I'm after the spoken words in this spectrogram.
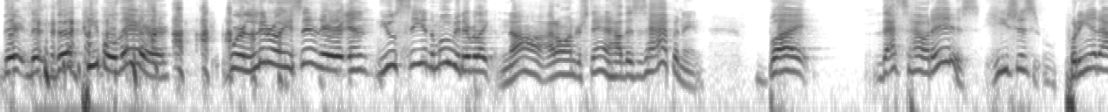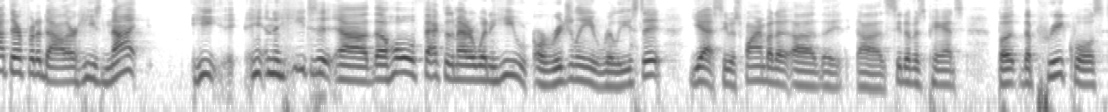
There- the, the people there were literally sitting there and you see in the movie they were like nah i don't understand how this is happening. But that's how it is. He's just putting it out there for the dollar. He's not he and he uh, the whole fact of the matter when he originally released it yes he was fine by the uh, the uh, seat of his pants but the prequels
